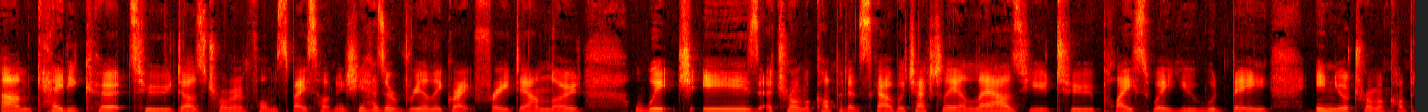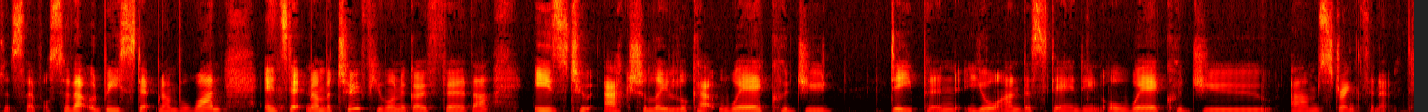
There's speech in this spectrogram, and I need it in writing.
um, Katie Kurtz, who does trauma informed space holding, she has a really great free download, which is a trauma competence scale, which actually allows you to place where you would be in your trauma competence level. So that would be step number one. And step number two, if you want to go further, is to actually look at where could you deepen your understanding or where could you um, strengthen it?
